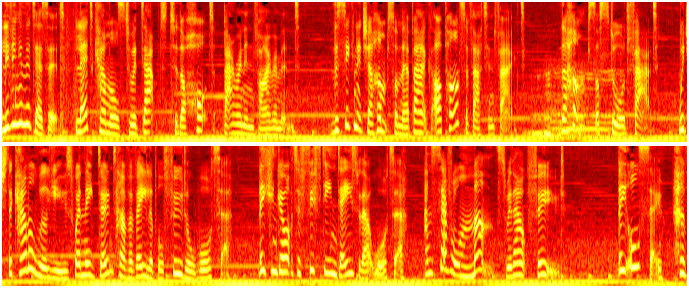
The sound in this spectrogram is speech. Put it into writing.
Living in the desert led camels to adapt to the hot, barren environment. The signature humps on their back are part of that, in fact. The humps are stored fat, which the camel will use when they don't have available food or water. They can go up to 15 days without water and several months without food. They also have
